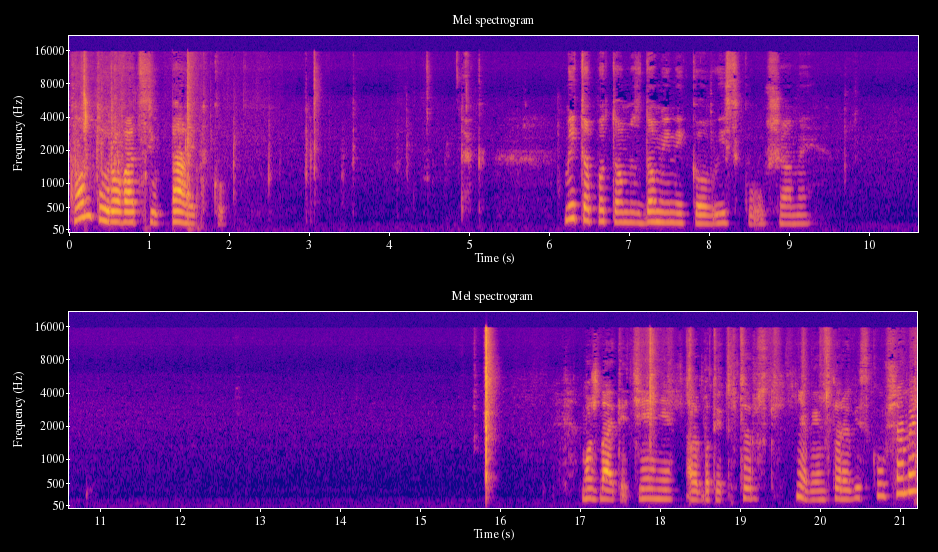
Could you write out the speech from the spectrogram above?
kontúrovaciu paletku. My to potom s Dominikou vyskúšame. Možno aj tie tiene, alebo tieto cerusky. Neviem, ktoré vyskúšame.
